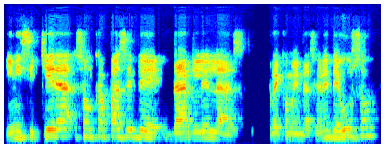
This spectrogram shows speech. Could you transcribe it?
y ni siquiera son capaces de darle las recomendaciones de uso,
